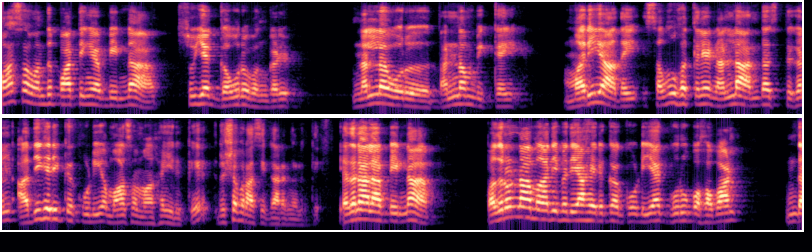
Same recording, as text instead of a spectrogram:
மாதம் வந்து பார்த்தீங்க அப்படின்னா சுய கௌரவங்கள் நல்ல ஒரு தன்னம்பிக்கை மரியாதை சமூகத்திலே நல்ல அந்தஸ்துகள் அதிகரிக்கக்கூடிய மாசமாக இருக்கு ரிஷபராசிக்காரங்களுக்கு. எதனால் அப்படின்னா பதினொன்றாம் அதிபதியாக இருக்கக்கூடிய குரு பகவான் இந்த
